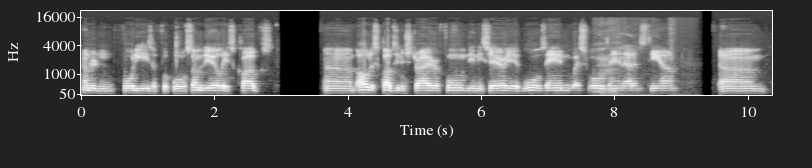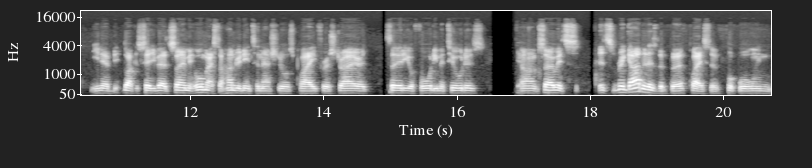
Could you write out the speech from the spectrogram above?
140 years of football. Some of the earliest clubs, um, oldest clubs in Australia are formed in this area: Wallsend, West Wallsend, Adamstown. Um, you know, like I said, you've had so many, almost 100 internationals play for Australia, 30 or 40 Matildas. Yeah. Um, so it's it's regarded as the birthplace of football in,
